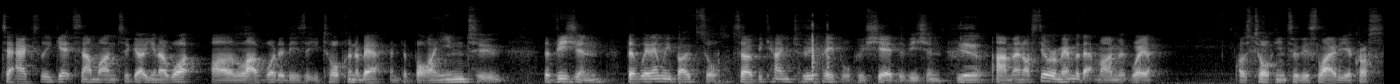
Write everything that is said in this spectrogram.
to actually get someone to go, you know what, I love what it is that you're talking about, and to buy into the vision that we, then we both saw. So it became two people who shared the vision. yeah, Um, and I still remember that moment where I was talking to this lady across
